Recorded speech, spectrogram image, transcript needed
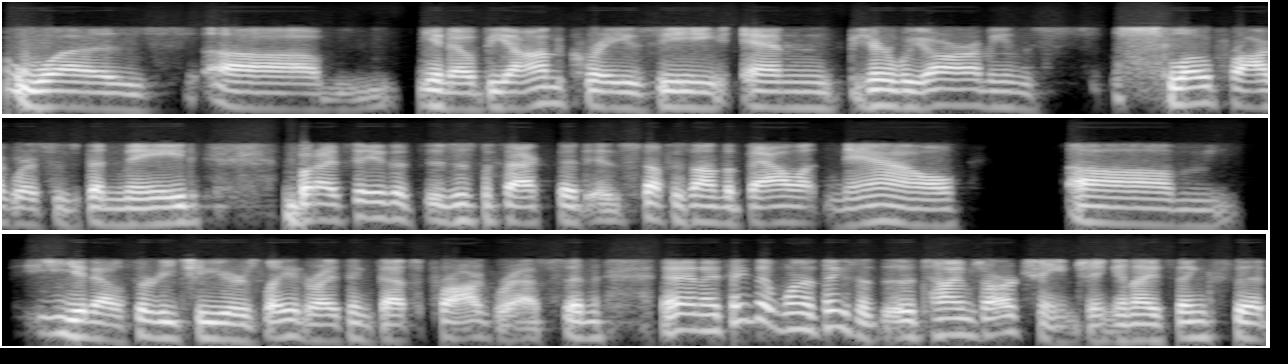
was um, you know beyond crazy. And here we are. I mean, slow progress has been made, but I'd say that just the fact that stuff is on the ballot now um, you know 32 years later i think that's progress and and i think that one of the things that the times are changing and i think that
